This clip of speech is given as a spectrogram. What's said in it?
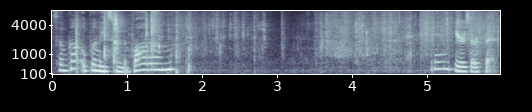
So I'm going to open these from the bottom. And here's our pet.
